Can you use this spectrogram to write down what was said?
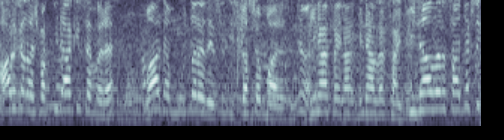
Arkadaş bak bir dahaki sefere madem muhtar adayısın istasyon mahallesin değil mi? Bina sayılan, binaları sayacağız. Binaları sayacaksın.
